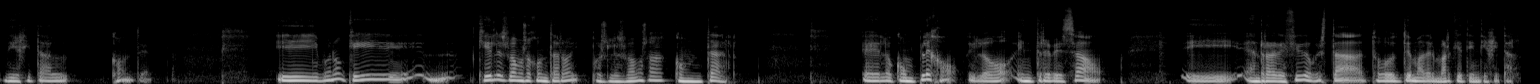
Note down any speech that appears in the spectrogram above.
Digital Content. Y bueno, ¿qué, qué les vamos a contar hoy? Pues les vamos a contar eh, lo complejo y lo entrevesado y enrarecido que está todo el tema del marketing digital.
